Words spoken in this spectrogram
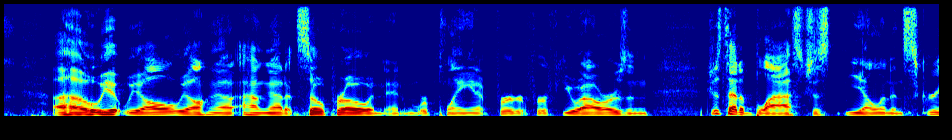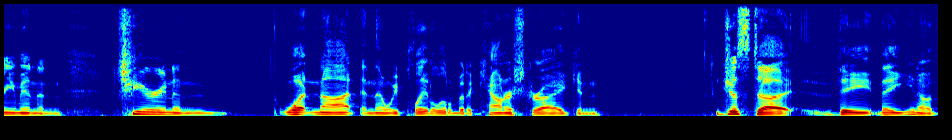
uh, we we all we all hung out, hung out at SoPro and, and we're playing it for for a few hours and just had a blast, just yelling and screaming and cheering and whatnot, and then we played a little bit of Counter Strike and just uh, they they you know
